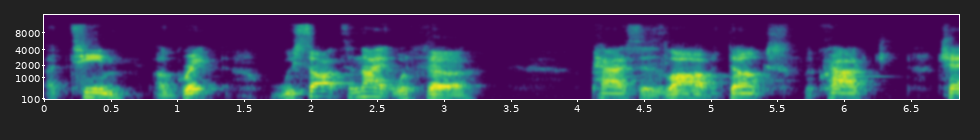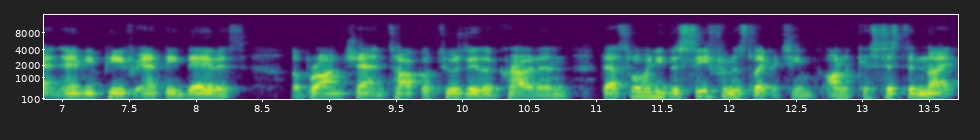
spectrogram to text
a team, a great... We saw it tonight with the passes, lobs, dunks, the crowd chanting MVP for Anthony Davis. LeBron chanting Taco Tuesday to the crowd. And that's what we need to see from this Laker team on a consistent night.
